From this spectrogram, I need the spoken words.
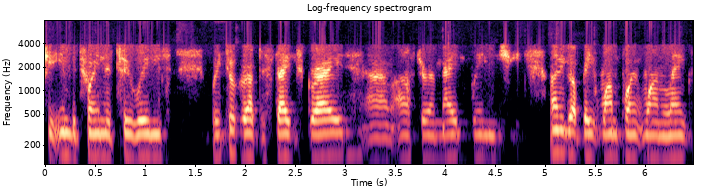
she in between the two wins. We took her up to stakes grade um, after a maiden win, and she only got beat 1.1 lengths,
